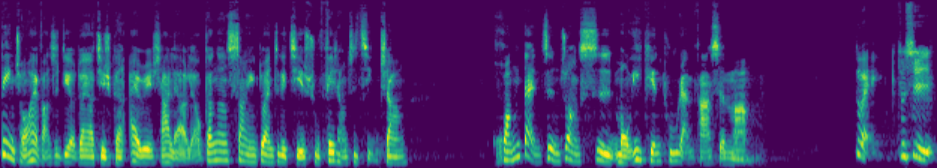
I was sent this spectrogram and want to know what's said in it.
病虫害防治第二段要继续跟艾瑞莎聊聊。刚刚上一段这个结束非常之紧张。黄疸症状是某一天突然发生吗？对，就是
